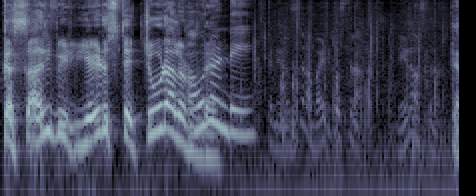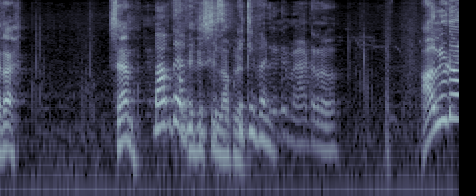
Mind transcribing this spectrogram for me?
ఒక్కసారి వీడు ఏడుస్తే చూడాలను అవునండి. ఎరా శామ్ బాబు గారు ఇది తీసుకెళ్ళి లోపలికి. ఇటు ఇవ్వండి. అల్లుడు!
